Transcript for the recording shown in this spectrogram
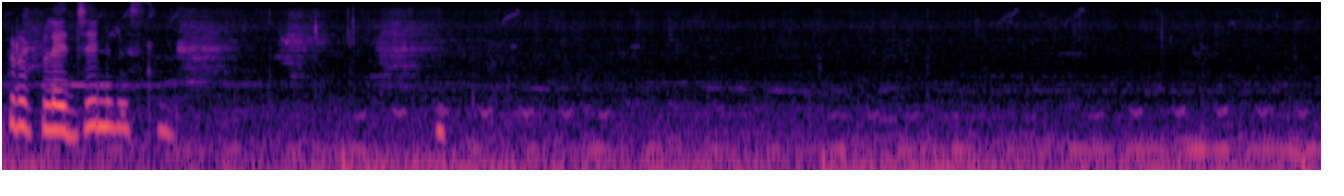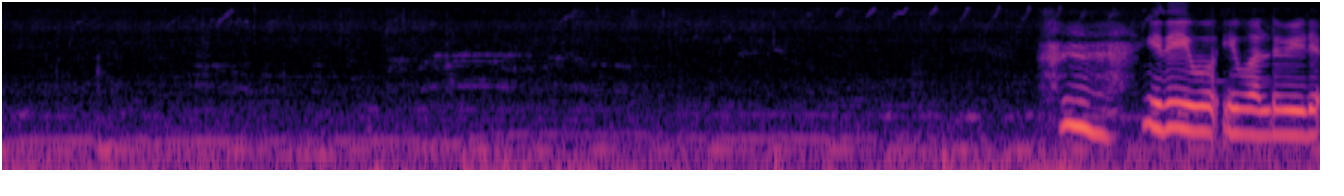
ఇక్కడ ప్లెజ్ అనిపిస్తుంది ఇది ఇవాళ వీడియో.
